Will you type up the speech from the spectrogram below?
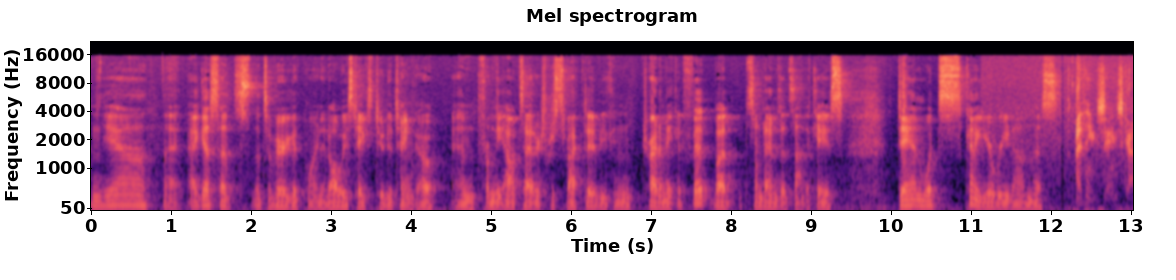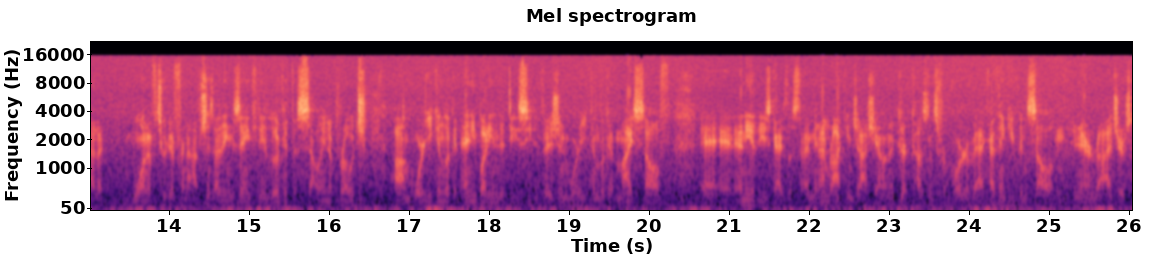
Yeah, I guess that's that's a very good point. It always takes two to tango, and from the outsider's perspective, you can try to make it fit, but sometimes that's not the case. Dan, what's kind of your read on this? I think Zane's got a one of two different options. I think Zane can look at the selling approach, um, where he can look at anybody in the DC division, where he can look at myself and, and, any of these guys listed. I mean, I'm rocking Josh Allen and Kirk Cousins for quarterback. I think you can sell in Aaron Rodgers,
